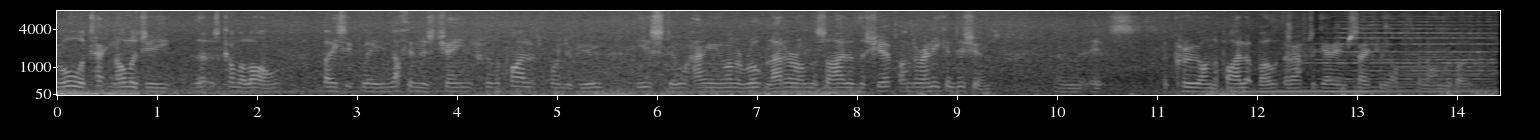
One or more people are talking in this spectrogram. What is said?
For all the technology that has come along, basically nothing has changed from the pilot's point of view. Is still hanging on a rope ladder on the side of the ship under any conditions. And it's the crew on the pilot boat that have to get him safely off and on the boat.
